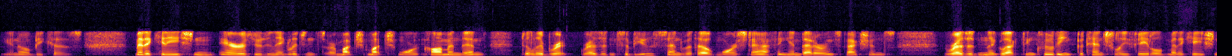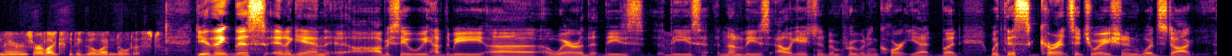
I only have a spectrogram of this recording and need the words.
you know, because medication errors due to negligence are much, much more common than deliberate residence abuse, and without more staffing and better inspections, resident neglect, including potentially fatal medication errors, are likely to go unnoticed. Do you think this? And again, obviously, we have to be uh, aware that these these none of these allegations have been proven in court yet. But with this current situation in Woodstock, uh,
